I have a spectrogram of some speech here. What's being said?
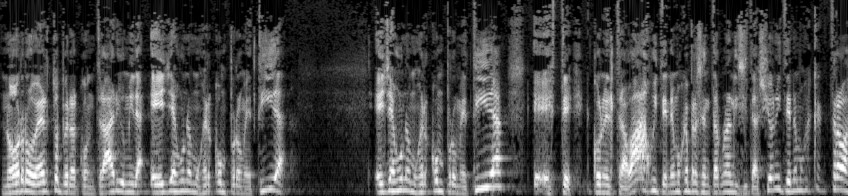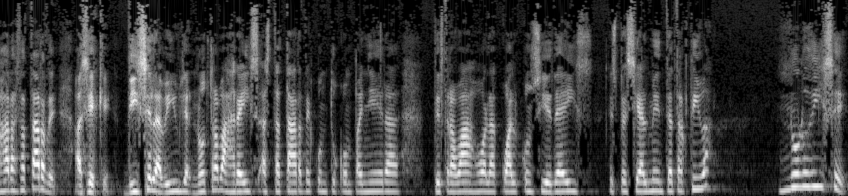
No, Roberto, pero al contrario, mira, ella es una mujer comprometida. Ella es una mujer comprometida este, con el trabajo y tenemos que presentar una licitación y tenemos que trabajar hasta tarde. Así es que dice la Biblia, no trabajaréis hasta tarde con tu compañera de trabajo a la cual consideréis especialmente atractiva. No lo dice.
